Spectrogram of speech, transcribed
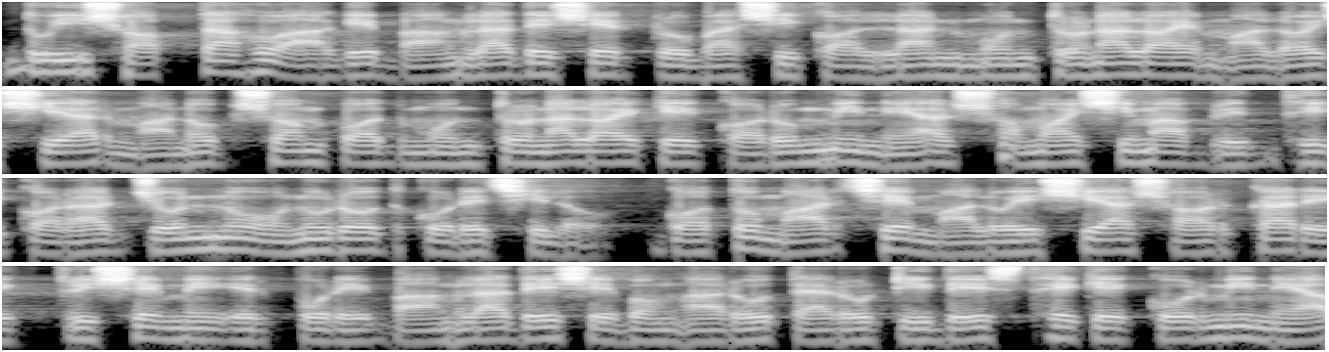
দুই সপ্তাহ আগে বাংলাদেশের প্রবাসী কল্যাণ মন্ত্রণালয় মালয়েশিয়ার মানব সম্পদ মন্ত্রণালয়কে করম্মি নেয়ার সময়সীমা বৃদ্ধি করার জন্য অনুরোধ করেছিল। গত মার্চে মালয়েশিয়া সরকার একত্রিশে মে এর পরে বাংলাদেশ এবং আরও তেরোটি দেশ থেকে কর্মী নেয়া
